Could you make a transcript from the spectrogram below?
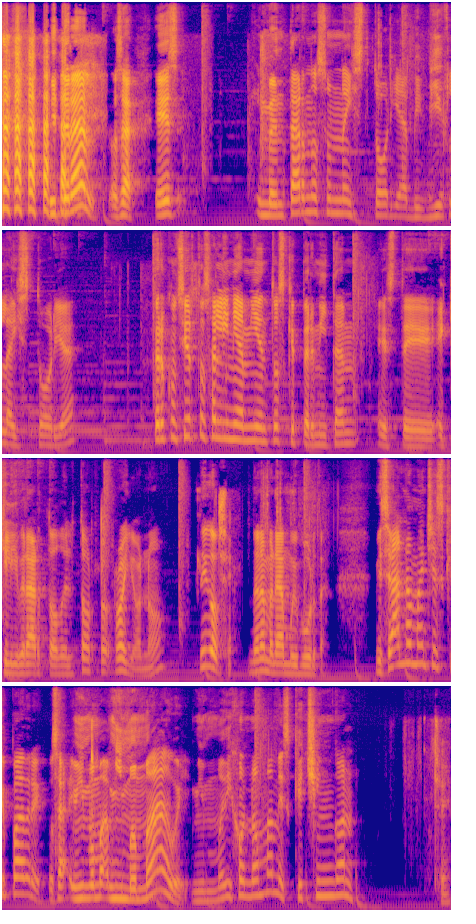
Literal. O sea, es inventarnos una historia, vivir la historia, pero con ciertos alineamientos que permitan este, equilibrar todo el rollo, ¿no? Digo, Sí. de una manera muy burda. Me dice, ah, no manches, qué padre. O sea, mi mamá, mi mamá, güey, mi mamá dijo, no mames, qué chingón. Sí.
